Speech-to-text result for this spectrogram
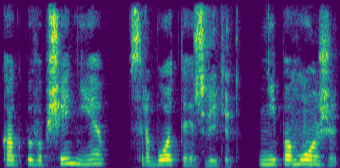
как бы вообще не сработает, Светит. не поможет.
